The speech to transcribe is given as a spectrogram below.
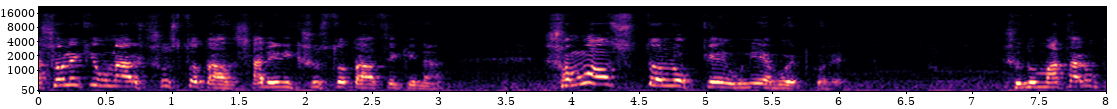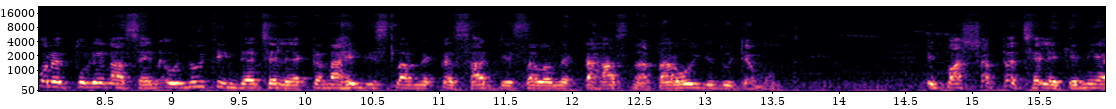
আসলে কি উনার সুস্থতা, শারীরিক সুস্থতা আছে কিনা? সমস্ত লোককে উনি অ্যাভয়েড করেন। শুধু মাথার উপরে তুলে নাচেন ওই দুই তিনটা ছেলে, একটা নাহিদ ইসলাম, একটা সার্জিস আলম একটা হাসনা, তার ওই যে দুইটা মন্ত্রী। এই পাঁচ সাতটা ছেলেকে নিয়ে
